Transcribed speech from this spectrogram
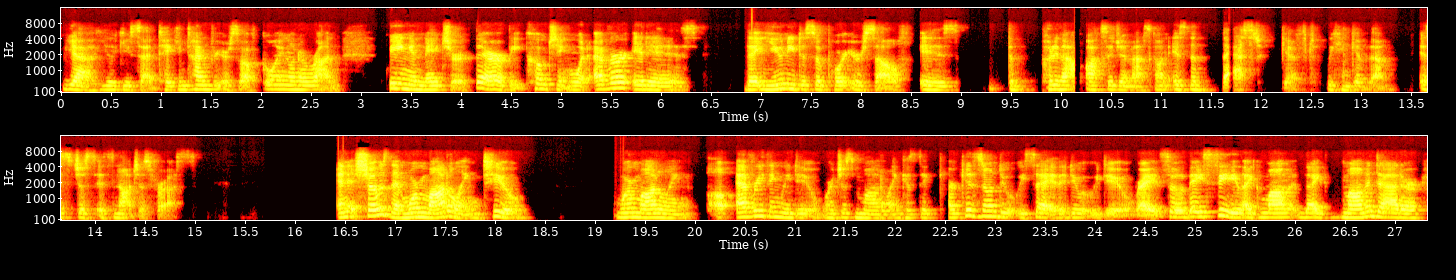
yeah, like you said, taking time for yourself, going on a run, being in nature, therapy, coaching, whatever it is that you need to support yourself is the putting that oxygen mask on is the best gift we can give them. It's just, it's not just for us. And it shows them we're modeling too. We're modeling everything we do. We're just modeling because our kids don't do what we say; they do what we do, right? So they see like mom, like mom and dad are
